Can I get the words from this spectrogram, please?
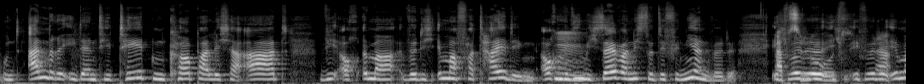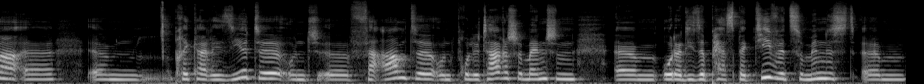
und andere Identitäten körperlicher Art, wie auch immer, würde ich immer verteidigen, auch wenn ich mich selber nicht so definieren würde. Ich würde, Absolut. ich, ich würde Ja. immer äh, ähm, prekarisierte und äh, verarmte und proletarische Menschen ähm, oder diese Perspektive zumindest ähm,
